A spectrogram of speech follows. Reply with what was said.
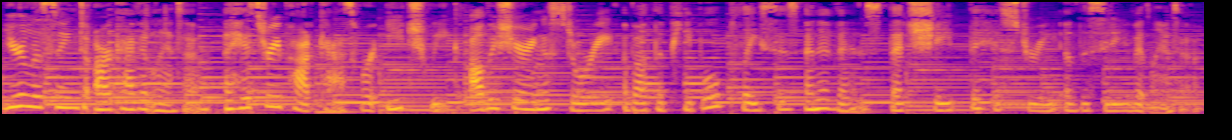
You're listening to Archive Atlanta, a history podcast where each week I'll be sharing a story about the people, places, and events that shape the history of the city of Atlanta.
